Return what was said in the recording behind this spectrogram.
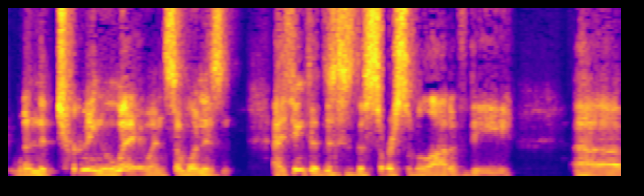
when the turning away when someone is i think that this is the source of a lot of the uh,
